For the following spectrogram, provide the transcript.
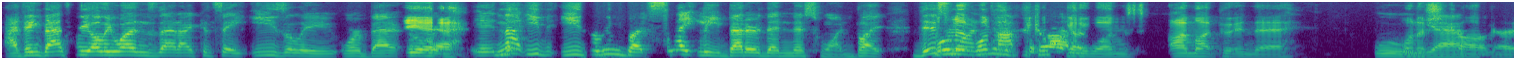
I think that's the only ones that I could say easily or better. Yeah. eh, not even easily, but slightly better than this one. But this One, one, of, one of the Chicago ones I might put in there. Ooh, one of yeah. Chicago.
